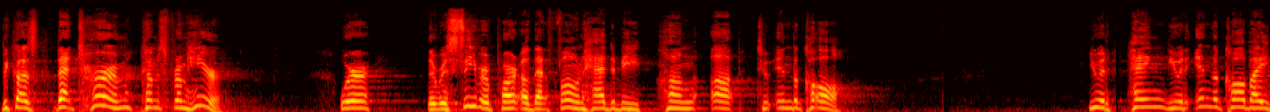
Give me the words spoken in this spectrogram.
because that term comes from here, where the receiver part of that phone had to be hung up to end the call. You would hang, you would end the call by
